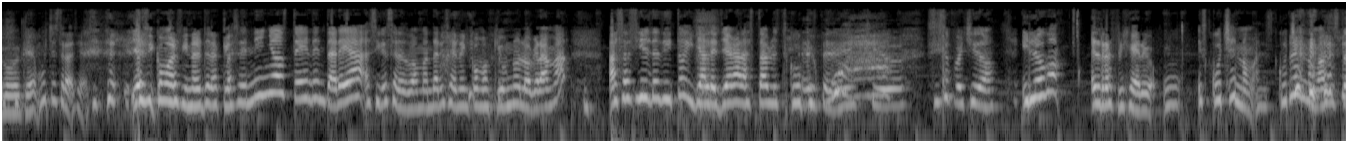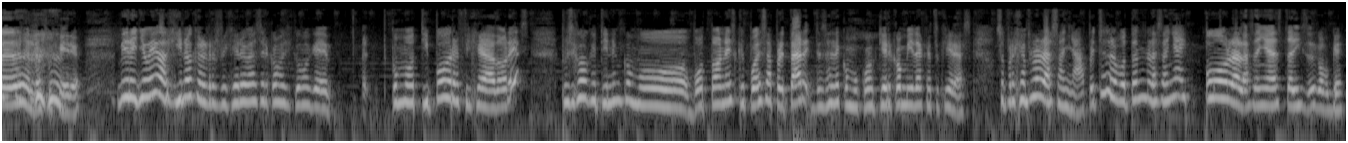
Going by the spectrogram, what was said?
como que, muchas gracias. Y así como al final de la clase, niños, tienen tarea, así que se les va a mandar y salen como que un holograma. Haz así el dedito y ya les llega a las tablets como que, chido. Sí, súper chido. Y luego el refrigerio. Mm, Escuchen nomás, escuchen nomás ustedes el refrigerio. Mire, yo me imagino que el refrigerio va a ser como así como que como tipo refrigeradores, pero es como que tienen como botones que puedes apretar y te sale como cualquier comida que tú quieras. O sea, por ejemplo, lasaña. Aprietas el botón de lasaña y ¡pum! La lasaña está lista, como que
